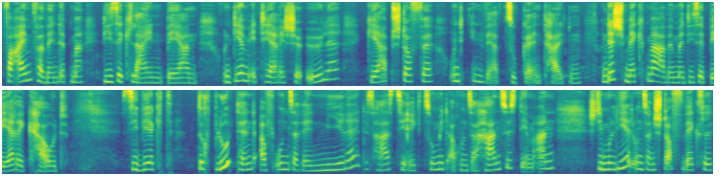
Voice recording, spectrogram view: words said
Vor allem verwendet man diese kleinen Beeren und die haben ätherische Öle, Gerbstoffe und Invertzucker enthalten. Und das schmeckt man auch, wenn man diese Beere kaut. Sie wirkt durchblutend auf unsere Niere, das heißt, sie regt somit auch unser Harnsystem an, stimuliert unseren Stoffwechsel,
